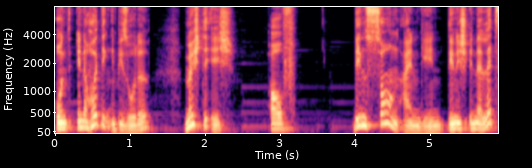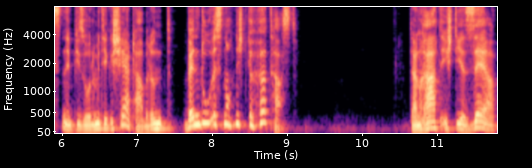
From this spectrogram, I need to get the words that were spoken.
Und in der heutigen Episode möchte ich auf den Song eingehen, den ich in der letzten Episode mit dir geshared habe. Und wenn du es noch nicht gehört hast, dann rate ich dir sehr,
